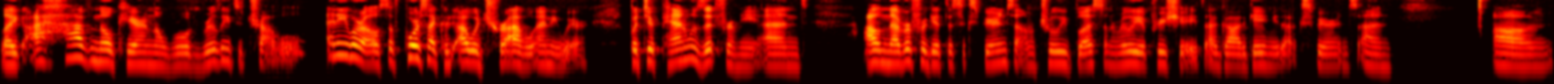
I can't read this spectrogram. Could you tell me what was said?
Like I have no care in the world really to travel anywhere else. Of course I could I would travel anywhere, but Japan was it for me and I'll never forget this experience and I'm truly blessed and really appreciate that God gave me that experience and Um,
